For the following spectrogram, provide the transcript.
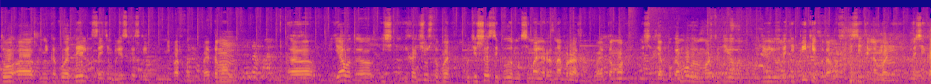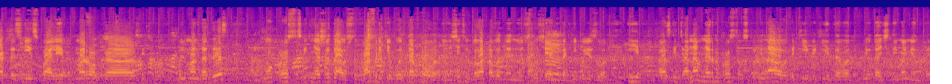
то э, никакой отель с этим близко сказать, не подходит. Поэтому э, я вот э, и, и хочу, чтобы путешествие было максимально разнообразным. Поэтому значит, для Богомолова, может, удивили, удивили вот эти пики, потому что действительно мы значит, как-то с ней спали в Марокко, э, в Пульман-Дадес, ну, просто, сказать, не ожидал, что в Африке будет так холодно. Действительно, была холодная ночь. Случайно так не повезло. И, так сказать, она, наверное, просто вспоминала вот такие какие-то вот неудачные моменты.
